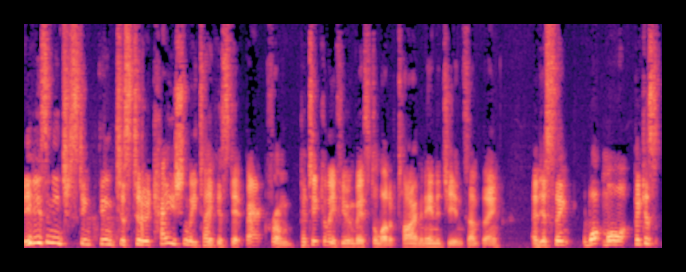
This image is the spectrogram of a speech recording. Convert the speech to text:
it is an interesting thing just to occasionally take a step back from, particularly if you invest a lot of time and energy in something, and just think, what more? Because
